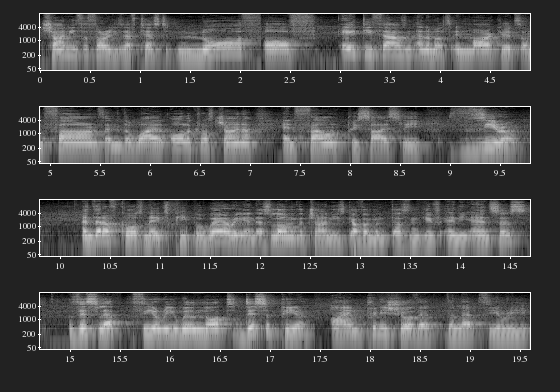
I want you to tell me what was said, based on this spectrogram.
Chinese authorities have tested north of 80,000 animals in markets, on farms, and in the wild all across China and found precisely zero. And that, of course, makes people wary. And as long the Chinese government doesn't give any answers, this lab theory will not disappear. I'm pretty sure that the lab theory,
